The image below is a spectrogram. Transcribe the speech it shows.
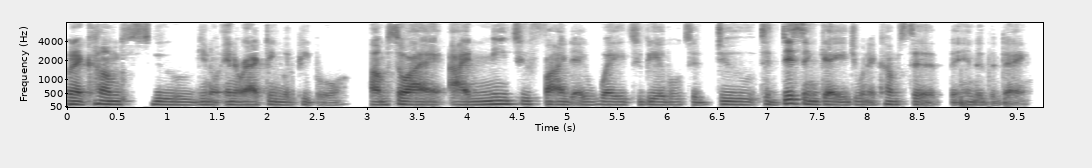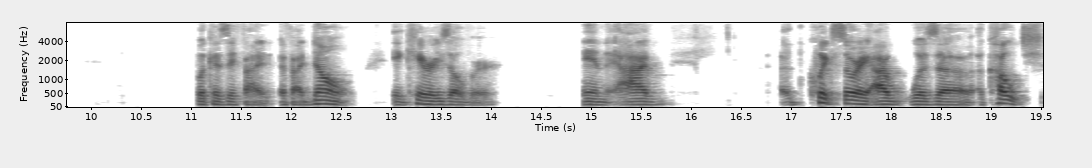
when it comes to you know interacting with people. Um so i i need to find a way to be able to do to disengage when it comes to the end of the day. Because if i if i don't it carries over. And i a quick story i was a, a coach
